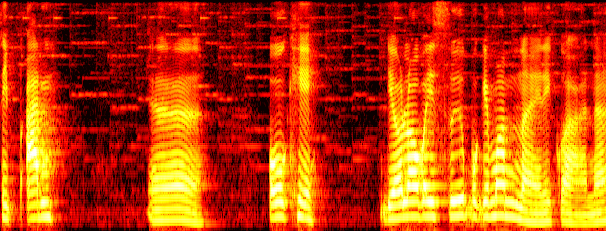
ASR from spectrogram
สิบอัน เออ โอเค เดี๋ยวเราไปซื้อโปเกมอนหน่อยดีกว่านะ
